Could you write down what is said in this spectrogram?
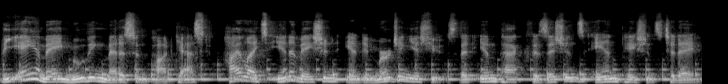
The AMA Moving Medicine podcast highlights innovation and emerging issues that impact physicians and patients today.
